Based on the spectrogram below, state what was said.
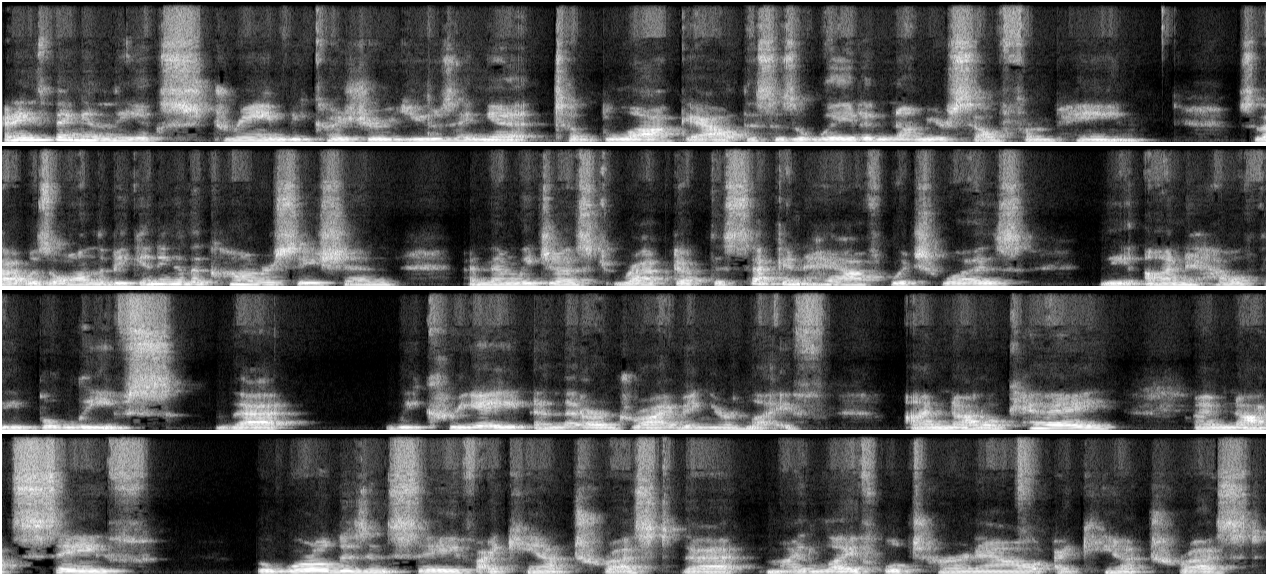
anything in the extreme because you're using it to block out. This is a way to numb yourself from pain. So that was all in the beginning of the conversation. And then we just wrapped up the second half, which was the unhealthy beliefs that we create and that are driving your life. I'm not okay. I'm not safe. The world isn't safe. I can't trust that my life will turn out. I can't trust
